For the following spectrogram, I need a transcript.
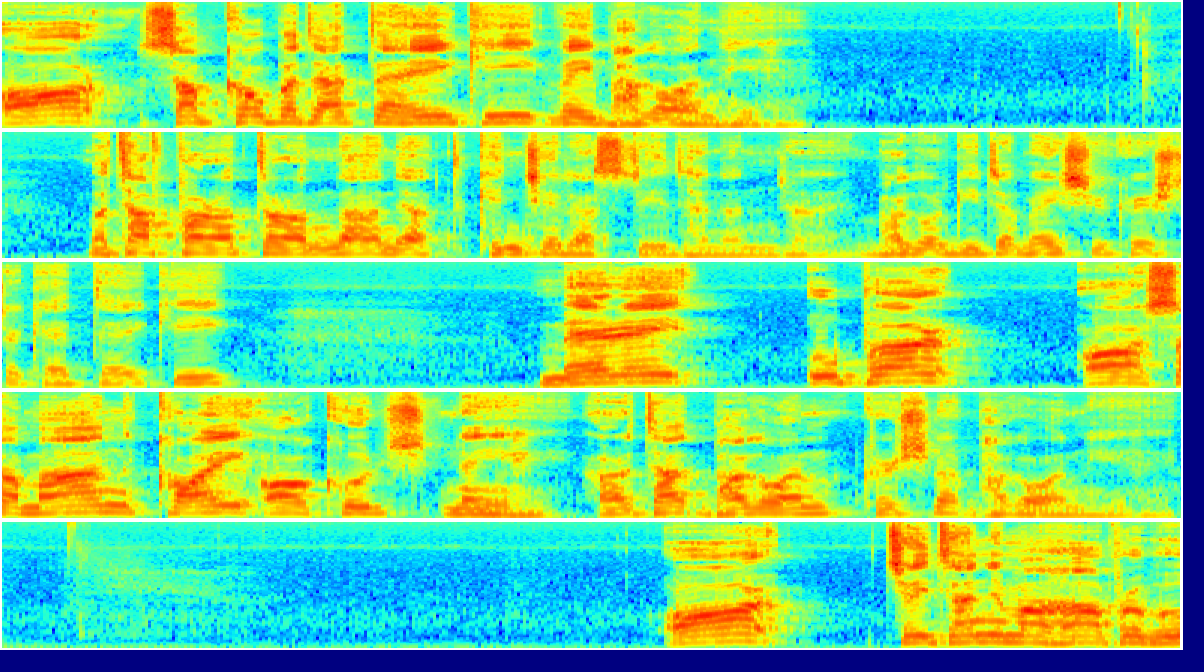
और सबको बताता है कि वे भगवान ही है। मथफ परतरन्नान्यत किंचित अस्ति धनंजय भगवद गीता में श्री कृष्ण कहते हैं कि मेरे ऊपर और समान कोई और कुछ नहीं है अर्थात भगवान कृष्ण भगवान ही है और चैतन्य महाप्रभु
